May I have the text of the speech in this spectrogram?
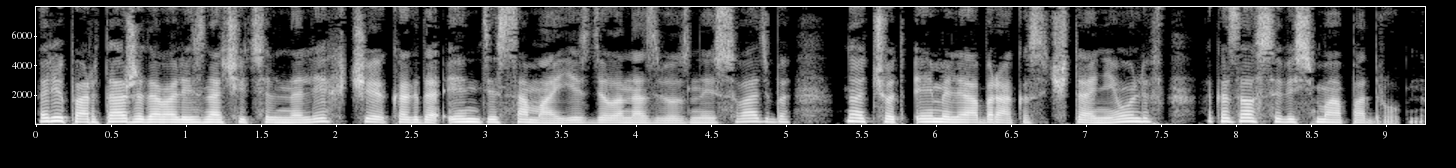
Репортажи давались значительно легче, когда Энди сама ездила на звездные свадьбы, но отчет Эмили о бракосочетании Олив оказался весьма подробным.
